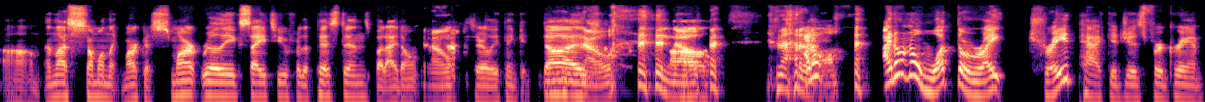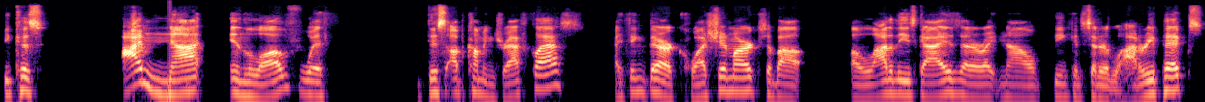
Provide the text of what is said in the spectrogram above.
Um, unless someone like Marcus Smart really excites you for the Pistons, but I don't no. necessarily think it does. No, no, um, not at I all. I don't know what the right trade package is for Grant because I'm not in love with this upcoming draft class. I think there are question marks about a lot of these guys that are right now being considered lottery picks.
